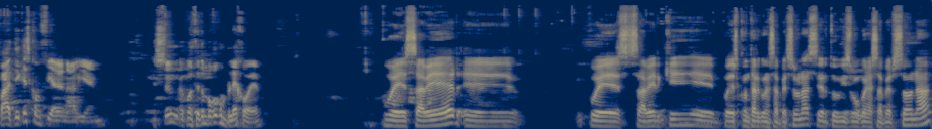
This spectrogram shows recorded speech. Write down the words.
Para ti, ¿qué es confiar en alguien? Es un concepto un poco complejo, ¿eh? Pues saber, eh, pues saber que puedes contar con esa persona, ser tú mismo con esa persona,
